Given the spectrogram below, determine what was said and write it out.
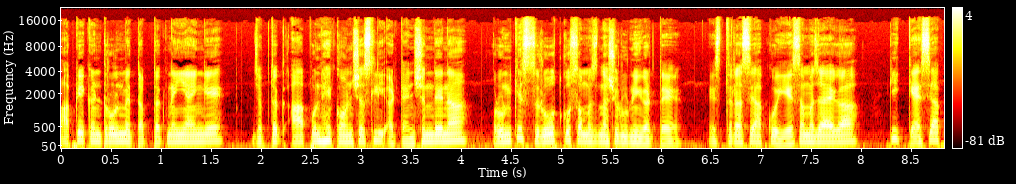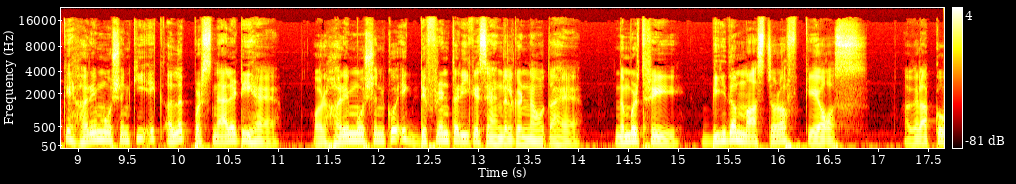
आपके कंट्रोल में तब तक नहीं आएँगे, जब तक आप उन्हें कॉन्शियसली अटेंशन देना और उनके स्रोत को समझना शुरू नहीं करते। इस तरह से आपको ये समझ आएगा कि कैसे आपके हर इमोशन की एक अलग पर्सनैलिटी है और हर इमोशन को एक डिफरेंट तरीके से हैंडल करना होता है। Number three be the master of chaos अगर आपको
